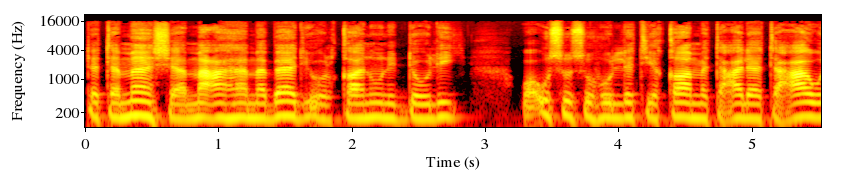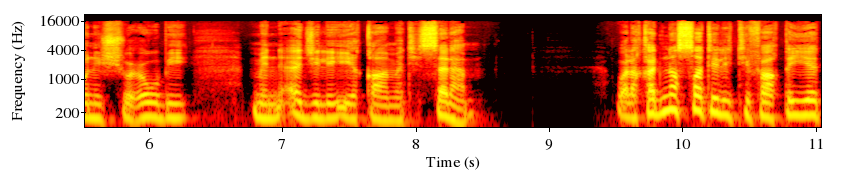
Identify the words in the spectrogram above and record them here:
تتماشى معها مبادئ القانون الدولي وأسسه التي قامت على تعاون الشعوب من أجل إقامة السلام. ولقد نصت الاتفاقية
